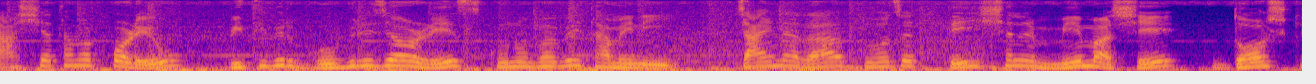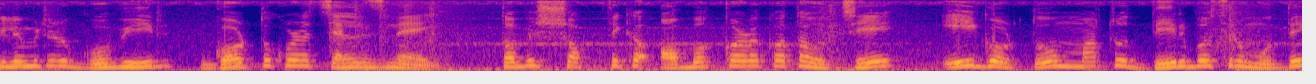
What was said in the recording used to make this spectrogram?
রাশিয়া থামার পরেও পৃথিবীর গভীরে যাওয়ার রেস কোনোভাবেই থামেনি। চায়নারা দু হাজার তেইশ সালের মে মাসে দশ কিলোমিটার গভীর গর্ত করার চ্যালেঞ্জ নেয়। তবে সব থেকে অবাক করার কথা হচ্ছে, এই গর্ত মাত্র দেড় বছরের মধ্যে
